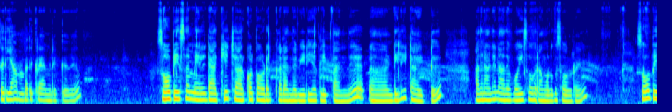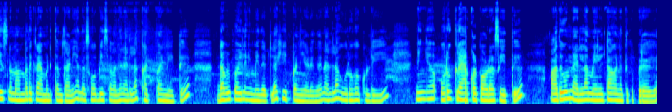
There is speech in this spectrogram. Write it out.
சரியாக ஐம்பது கிராம் இருக்குது. சோபீஸை மெல்டாக்கி சார்கோல் பவுடர் கலந்த வீடியோ கிளிப் வந்து டிலீட் ஆகிட்டு அதனால் நான் அதை வாய்ஸ் ஓவர் அவங்களுக்கு சொல்கிறேன் சோபீஸ் நம்ம ஐம்பது கிராம் எடுத்தோம் தானி அந்த சோபீஸை வந்து நல்லா கட் பண்ணிவிட்டு டபுள் பாயிலிங் மெதட்டில் ஹீட் பண்ணி எடுங்க. நல்லா உருகக்குள்ளேயே நீங்கள் ஒரு கிரார்கோல் பவுடர் சேர்த்து அதுவும் நல்லா மெல்ட் ஆகினதுக்கு பிறகு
